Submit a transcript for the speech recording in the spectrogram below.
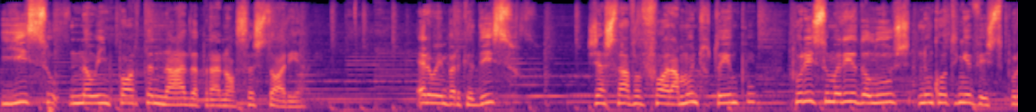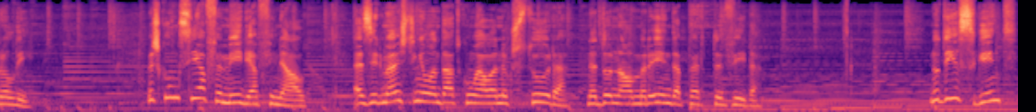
e isso não importa nada para a nossa história. Era um embarcadiço, já estava fora há muito tempo, por isso Maria da Luz nunca o tinha visto por ali. Mas conhecia a família, afinal. As irmãs tinham andado com ela na costura, na Dona Almerinda, perto da vila. No dia seguinte,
